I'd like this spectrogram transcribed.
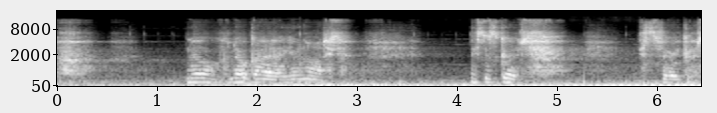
No, no, Gaia, you're not. This is good. It's very good.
